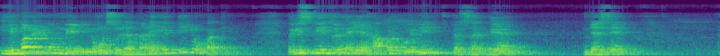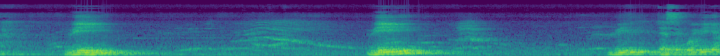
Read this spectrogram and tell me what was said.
able to में डिनोट्स हो जाता है, ये तीनों का तीनों। तो इसलिए जो है, यहाँ पर कोई भी कर सकते हैं। जैसे वी वी वी जैसे कोई भी है।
